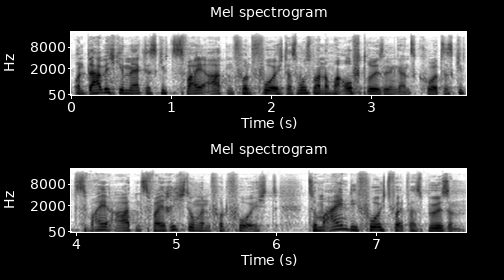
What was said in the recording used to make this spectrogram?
Und da habe ich gemerkt, es gibt zwei Arten von Furcht. Das muss man nochmal aufdröseln ganz kurz. Es gibt zwei Arten, zwei Richtungen von Furcht. Zum einen die Furcht vor etwas Bösem,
